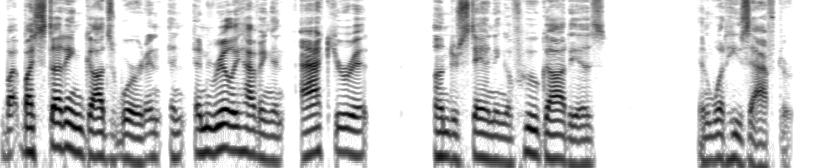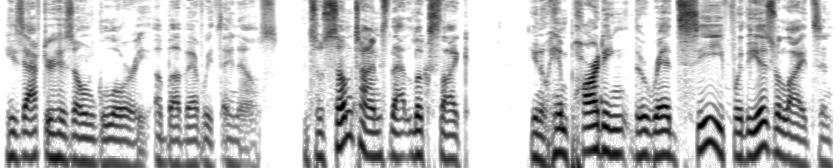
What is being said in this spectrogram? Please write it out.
by, by studying God's word and, and, and really having an accurate understanding of who God is and what he's after. He's after his own glory above everything else. And so sometimes that looks like, you know, him parting the Red Sea for the Israelites and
